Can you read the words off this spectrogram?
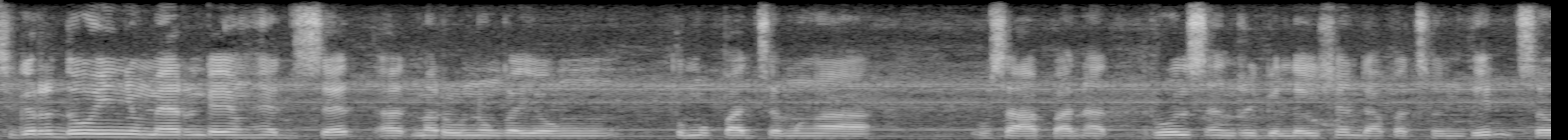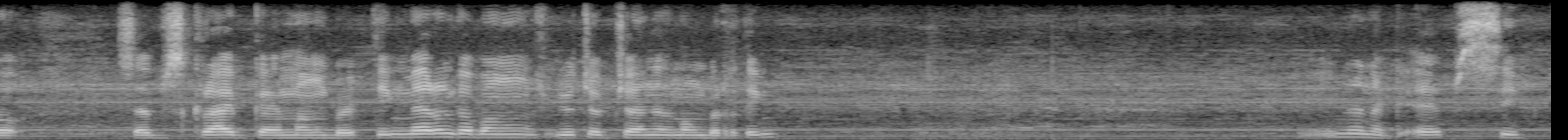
siguraduhin yung meron kayong headset at marunong kayong tumupad sa mga usapan at rules and regulation dapat sundin. So subscribe kay Mang Berting. Meron ka bang YouTube channel Mang Berting? Ayun na nag-FC.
